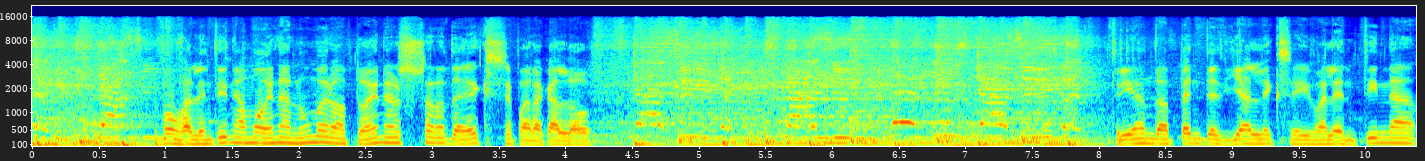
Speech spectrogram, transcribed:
δεν τους νοιάζει Λοιπόν, Βαλεντίνα μου, ένα νούμερο από το 1 έως το 46, σε παρακαλώ. νοιάζει, δεν τους νοιάζει Δεν τους νοιάζει, δεν 35 διάλεξε η Βαλεντίνα.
